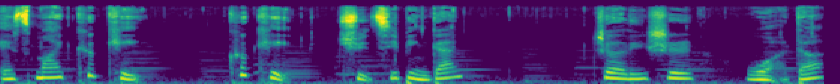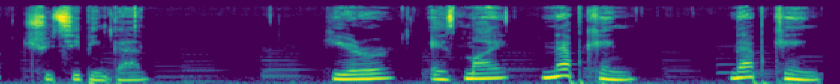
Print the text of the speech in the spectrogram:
is my cookie. Cookie 曲奇饼干，这里是 我的曲奇饼干。Here is my napkin. Napkin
